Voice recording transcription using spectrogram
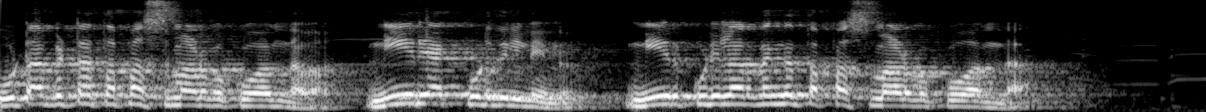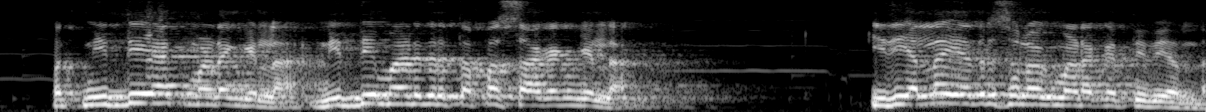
ಊಟ ಬಿಟ್ಟ ತಪಸ್ಸು ಮಾಡ್ಬೇಕು ಅಂದವ. ನೀರು ಯಾಕೆ ಕುಡ್ದಿಲ್ಲ ನೀನು? ನೀರು ಕುಡಿಲಾರ್ದಂಗೆ ತಪಸ್ಸು ಮಾಡ್ಬೇಕು ಅಂದ. ಮತ್ತು ನಿದ್ದೆ ಯಾಕೆ ಮಾಡಂಗಿಲ್ಲ? ನಿದ್ದೆ ಮಾಡಿದ್ರೆ ತಪಸ್ಸು ಆಗಂಗಿಲ್ಲ. ಇದೆಲ್ಲ ಎದ್ರ ಸಲುವಾಗಿ ಮಾಡಕತ್ತಿದೆ ಅಂದ.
